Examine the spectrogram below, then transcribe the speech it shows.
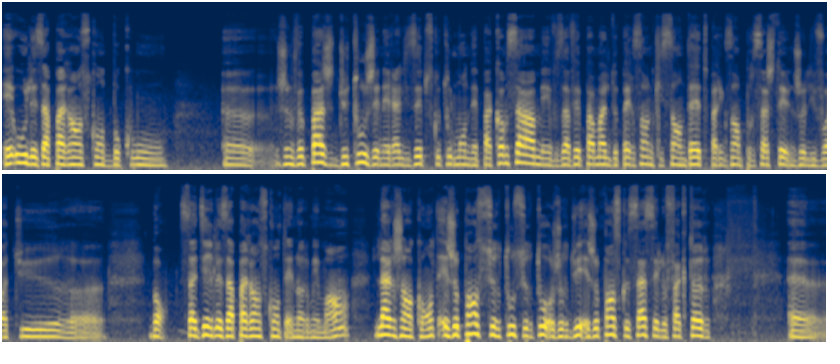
et où les apparences comptent beaucoup euh, je ne veux pas du tout généraliser parce que tout le monde n'est pas comme ça, mais vous avez pas mal de personnes qui s'endettent, par exemple, pour s'acheter une jolie voiture. Euh, bon, c'est-à-dire les apparences comptent énormément, l'argent compte, et je pense surtout, surtout aujourd'hui, et je pense que ça, c'est le facteur euh,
